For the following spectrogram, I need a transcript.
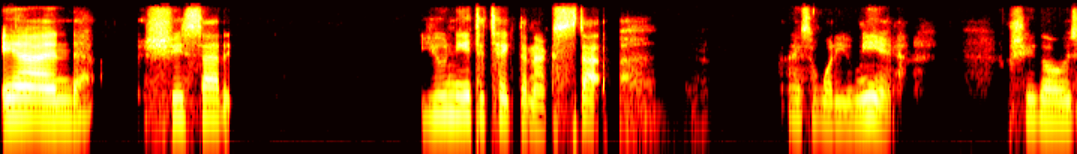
And she said, You need to take the next step. I said, What do you mean? She goes,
